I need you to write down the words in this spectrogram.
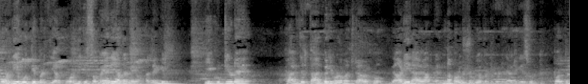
കോടതിയെ ബോധ്യപ്പെടുത്തിയാൽ കോടതിക്ക് സ്വമേധയാ തന്നെയോ അല്ലെങ്കിൽ ഈ കുട്ടിയുടെ കാര്യത്തിൽ താല്പര്യമുള്ള മറ്റൊരാൾക്കോ ഗാർഡിയനാകാം എന്ന പ്രൊവിഷൻ ഉപയോഗപ്പെട്ടുകൊണ്ട് ഞാൻ ഒരു കേസ് കൊടുത്തു. അതിപ്പോൾ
